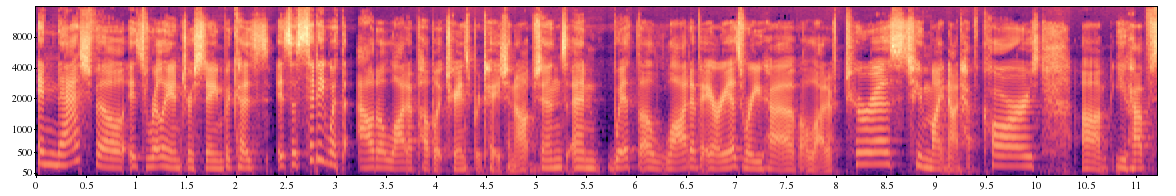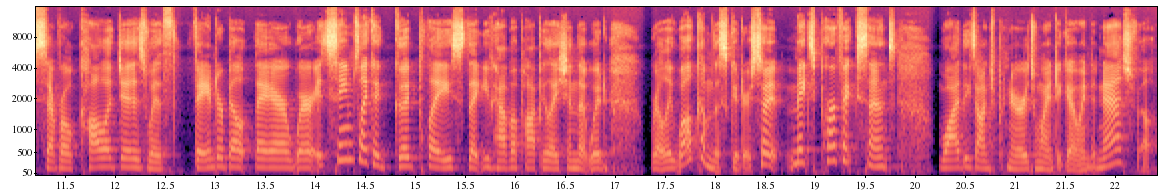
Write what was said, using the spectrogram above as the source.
In Nashville, it's really interesting because it's a city without a lot of public transportation options and with a lot of areas where you have a lot of tourists who might not have cars. Um, you have several colleges with Vanderbilt there, where it seems like a good place that you have a population that would really welcome the scooters. So it makes perfect sense why these entrepreneurs wanted to go into Nashville.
